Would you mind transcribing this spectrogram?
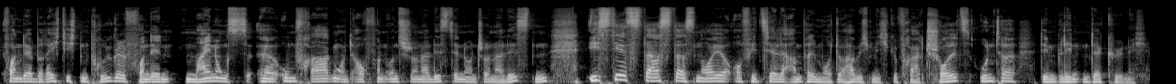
von der berechtigten Prügel, von den Meinungsumfragen und auch von uns Journalistinnen und Journalisten. Ist jetzt das das neue offizielle Ampelmotto, habe ich mich gefragt. Scholz unter dem Blinden der König.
